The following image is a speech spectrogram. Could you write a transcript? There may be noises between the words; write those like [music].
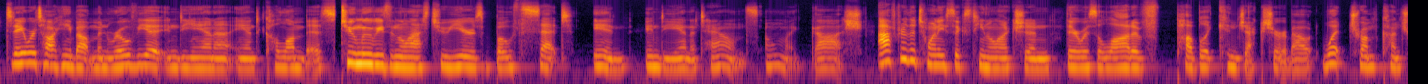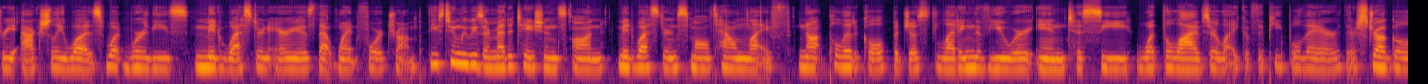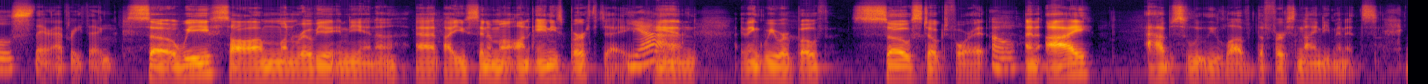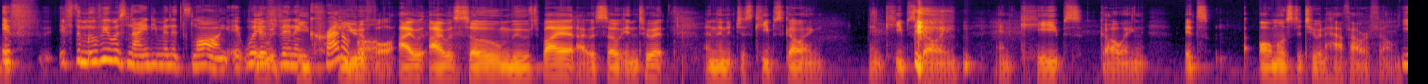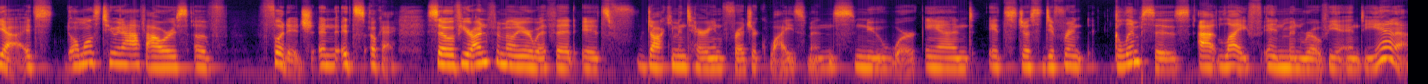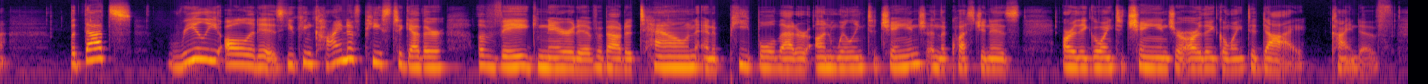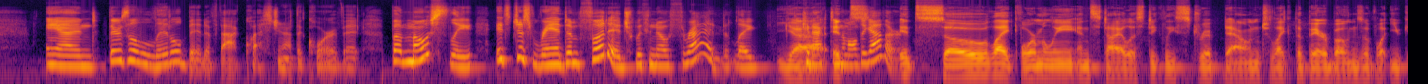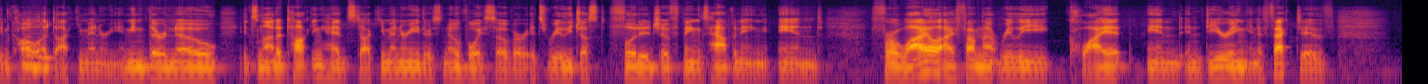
Today we're talking about Monrovia, Indiana, and Columbus, two movies in the last two years, both set in Indiana towns. Oh my gosh. After the 2016 election, there was a lot of public conjecture about what Trump country actually was. What were these Midwestern areas that went for Trump? These two movies are meditations on Midwestern small town life, not political, but just letting the viewer in to see what the lives are like of the people there, their struggles, their everything. So we saw Monrovia, Indiana at IU Cinema on Annie's birthday. Yeah. And I think we were both so stoked for it. Oh. And I absolutely loved the first 90 minutes. The- If if the movie was 90 minutes long, it would it have would been be incredible. Beautiful. I, I was so moved by it. I was so into it. And then it just keeps going and keeps going [laughs] and keeps going. It's almost a two and a half hour film. Yeah, it's almost two and a half hours of footage. And it's okay. So if you're unfamiliar with it, it's documentarian Frederick Wiseman's new work. And it's just different glimpses at life in Monrovia, Indiana. But that's really all it is. You can kind of piece together a vague narrative about a town and a people that are unwilling to change. And the question is, are they going to change or are they going to die? Kind of. And there's a little bit of that question at the core of it. But mostly, it's just random footage with no thread, like Yeah, connecting them all together. It's so like formally and stylistically stripped down to like the bare bones of what you can call Mm-hmm. a documentary. I mean, there are no. It's not a talking heads documentary. There's no voiceover. It's really just footage of things happening. And for a while, I found that really quiet and endearing and effective.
